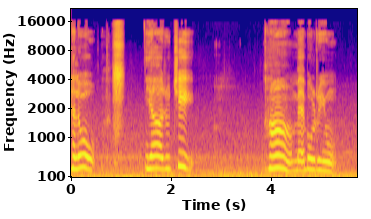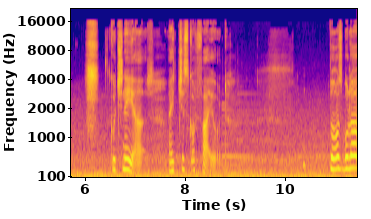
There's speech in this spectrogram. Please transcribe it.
हेलो या रुचि हाँ मैं बोल रही हूँ। कुछ नहीं यार I just got fired boss बोला,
